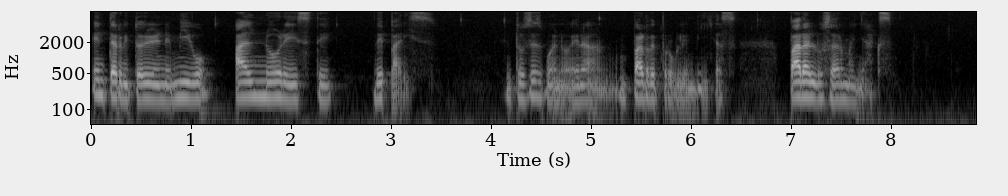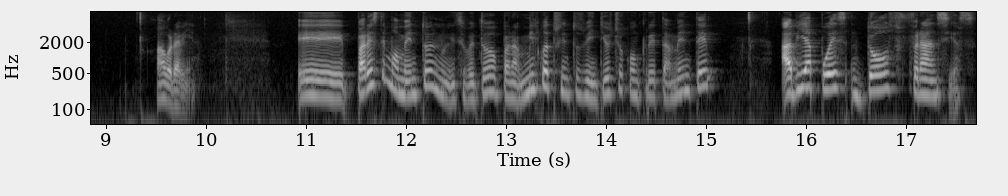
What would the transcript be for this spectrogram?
en territorio enemigo al noreste de París. Entonces, bueno, eran un par de problemillas para los Armagnacs. Ahora bien, eh, para este momento, y sobre todo para 1428 concretamente, había pues dos Francias,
